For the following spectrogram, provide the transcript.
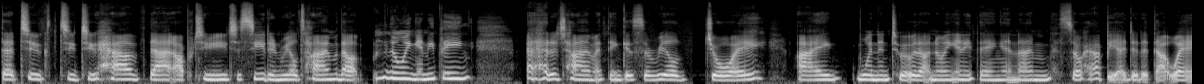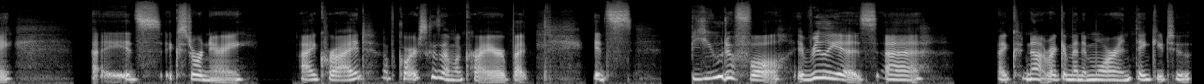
that to to to have that opportunity to see it in real time without knowing anything ahead of time, I think is a real joy. I went into it without knowing anything, and I'm so happy I did it that way. It's extraordinary. I cried, of course, because I'm a crier, but it's beautiful. It really is. Uh, I could not recommend it more. And thank you to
